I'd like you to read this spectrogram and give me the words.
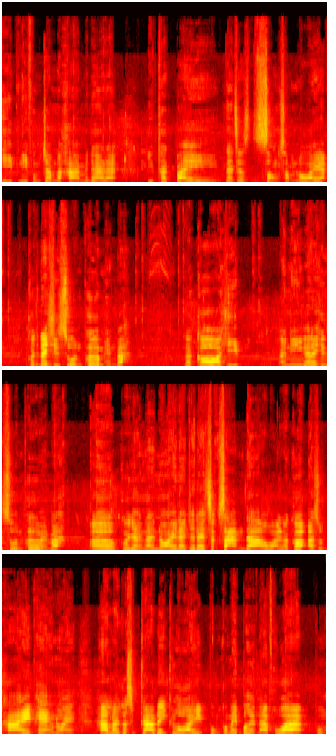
หีบนี้ผมจำราคาไม่ได้แล้วหีบถัดไปน่าจะ 2 3 0 0อะ ก็จะได้ชิ้นส่วนเพิ่มเห็นปะ แล้วก็หีบอันนี้ก็ได้ชิ้นส่วนเพิ่มเห็นปะเออก็อย่างน้อยๆน่าจะได้สัก 3 ดาวอะ่ะ แล้วก็อันสุดท้ายแพงหน่อย 599 ได้อีกร้อยผมก็ไม่เปิดแล้ว เพราะว่าผม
